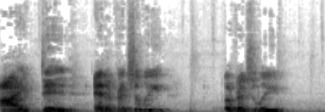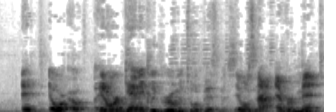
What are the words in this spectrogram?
I did, and eventually, eventually, it or it organically grew into a business. It was not ever meant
